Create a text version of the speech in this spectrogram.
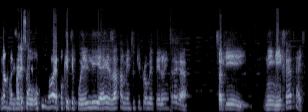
Não, mas é, tipo, o pior é porque tipo, ele é exatamente o que prometeram entregar. Só que ninguém foi atrás.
